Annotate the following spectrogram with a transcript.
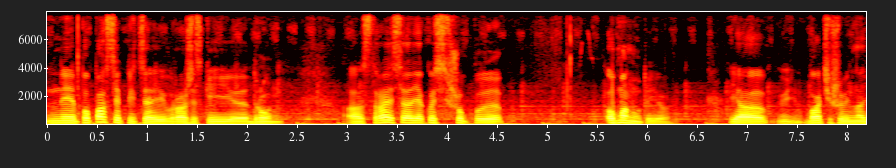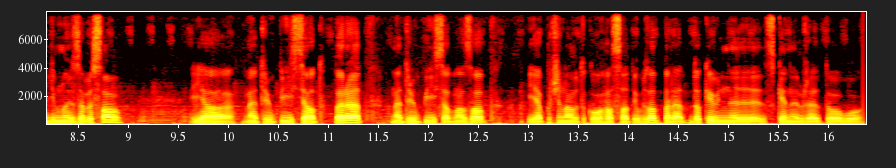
не попасти під цей вражеський е, дрон, а стараєшся якось, щоб обманути його. Я бачив, що він наді мною зависав. Я метрів 50 вперед, метрів 50 назад. І я починав такого гасати взад вперед, доки він не скине вже того.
